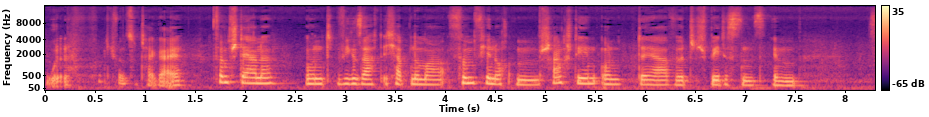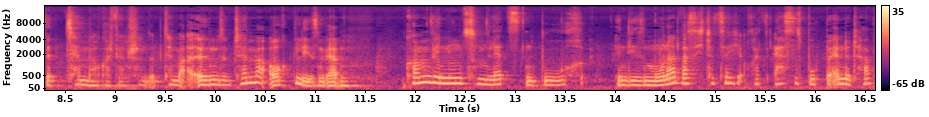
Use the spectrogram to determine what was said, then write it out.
cool. Ich finde es total geil. Fünf Sterne und wie gesagt, ich habe Nummer fünf hier noch im Schrank stehen und der wird spätestens im September, oh Gott, wir haben schon September, äh, im September auch gelesen werden. Kommen wir nun zum letzten Buch in diesem Monat, was ich tatsächlich auch als erstes Buch beendet habe.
